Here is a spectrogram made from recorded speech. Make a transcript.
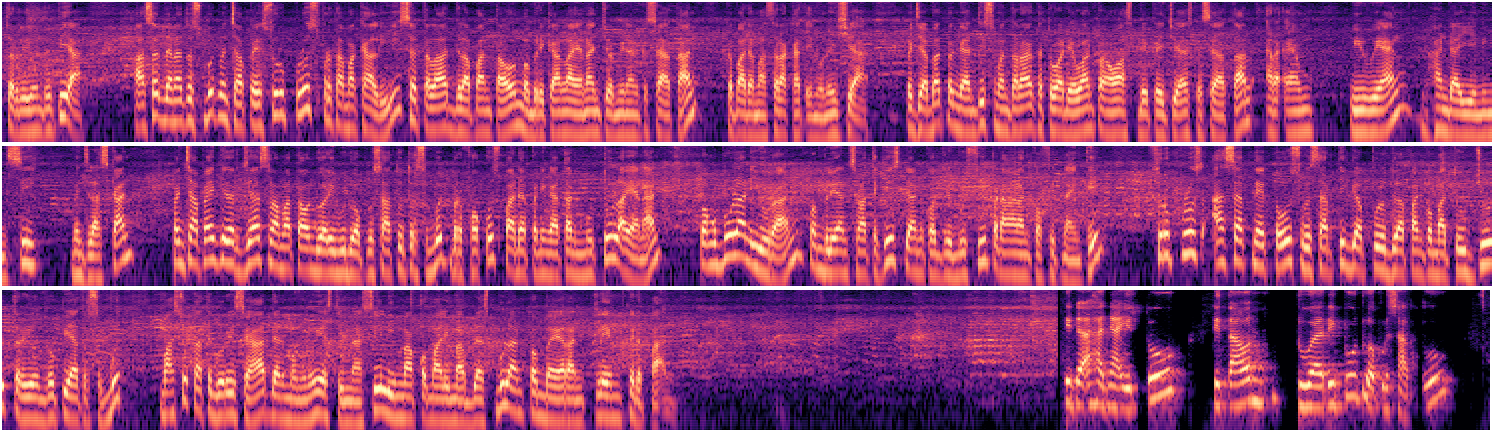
triliun rupiah. Aset dana tersebut mencapai surplus pertama kali setelah 8 tahun memberikan layanan jaminan kesehatan kepada masyarakat Indonesia. Pejabat pengganti sementara Ketua Dewan Pengawas BPJS Kesehatan RM Wiweng Handayiningsih menjelaskan Pencapaian kinerja selama tahun 2021 tersebut berfokus pada peningkatan mutu layanan, pengumpulan iuran, pembelian strategis dan kontribusi penanganan COVID-19. Surplus aset neto sebesar 38,7 triliun rupiah tersebut masuk kategori sehat dan memenuhi estimasi 5,15 bulan pembayaran klaim ke depan. Tidak hanya itu, di tahun 2021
